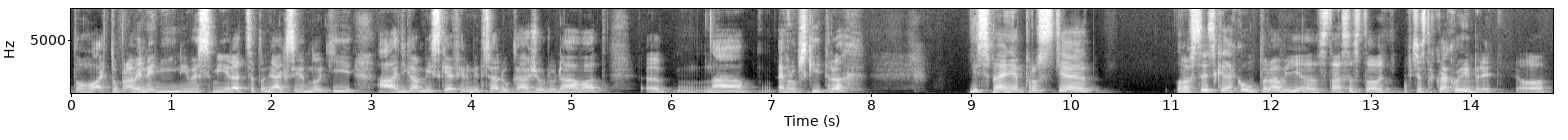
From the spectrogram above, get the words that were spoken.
toho, ať to právě není jiný vesmír, ať se to nějak sjednotí a ať gambijské firmy třeba dokážou dodávat na evropský trh. Nicméně prostě ono se vždycky jako upraví a stane se z toho občas takový jako hybrid. Jo?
